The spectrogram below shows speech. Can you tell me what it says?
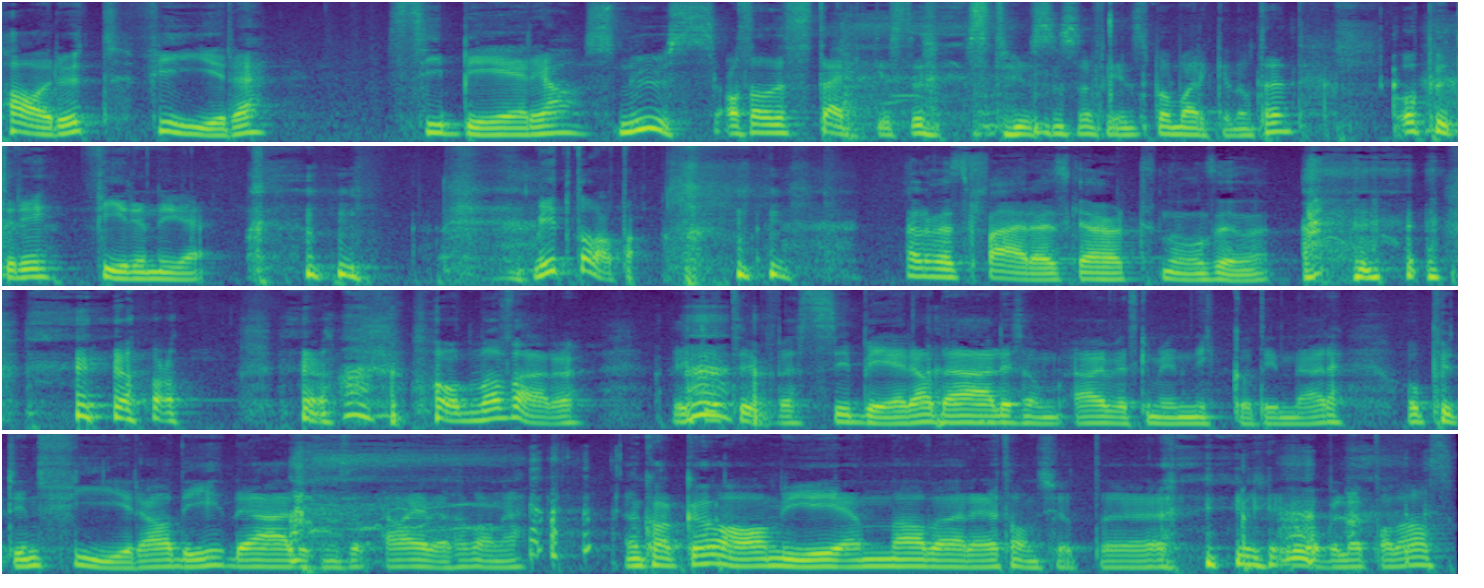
tar ut fire Siberia snus, altså det sterkeste snusen som fins på markedet omtrent, og putter i fire nye. Midt på natta. Det er det mest færøyske jeg har hørt noensinne. ja. Oddmar Færøy. Hvilken type? Siberia, det er liksom Jeg vet ikke hvor mye nikotin det er. Å putte inn fire av de, det er liksom så, Ja, jeg vet hva faen, jeg. man kan ikke ha mye igjen av det tannkjøttet i overleppa da, altså.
